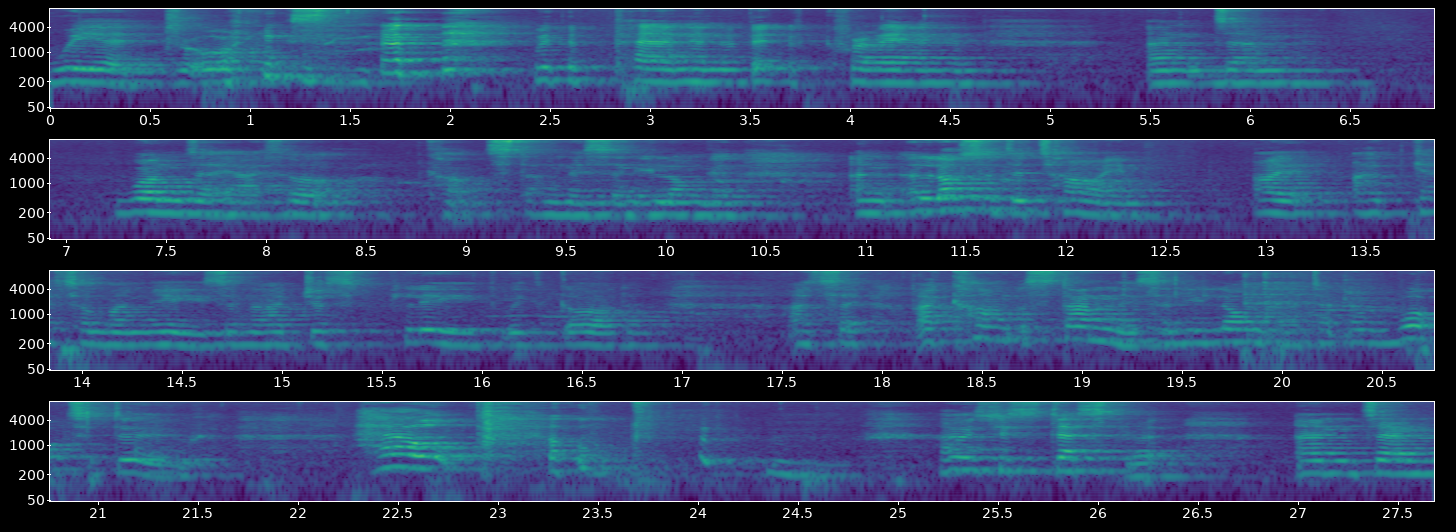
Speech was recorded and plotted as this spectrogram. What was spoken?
weird drawings with a pen and a bit of crayon. And, and um, one day I thought, can't stand this any longer. And a lot of the time, I, I'd get on my knees and I'd just plead with God. I'd say, I can't stand this any longer. I don't know what to do. help, help. I was just desperate. And, um,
